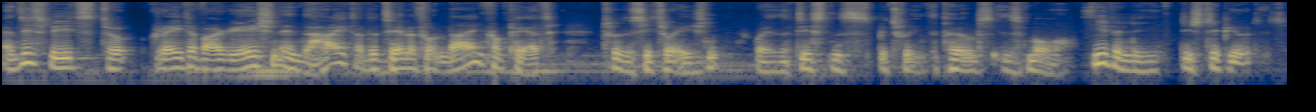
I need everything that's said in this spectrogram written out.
And this leads to greater variation in the height of the telephone line compared to the situation where the distance between the poles is more evenly distributed.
